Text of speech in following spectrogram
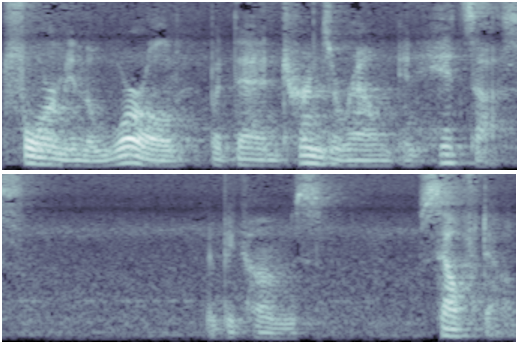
form in the world, but then turns around and hits us. It becomes self doubt.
